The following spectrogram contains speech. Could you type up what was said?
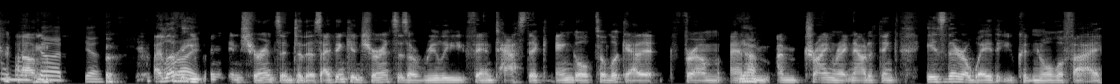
Oh my um, God. Yeah. I love that Right. you bring insurance into this. I think insurance is a really fantastic angle to look at it from. And Yeah. I'm I'm trying right now to think: is there a way that you could nullify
